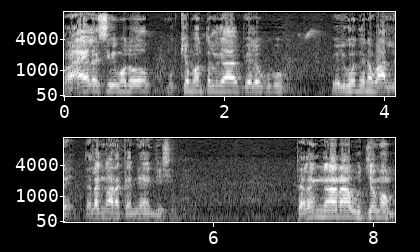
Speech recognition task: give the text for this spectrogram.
రాయలసీమలో ముఖ్యమంత్రులుగా వెలుగు వెలుగొందిన వాళ్ళే. తెలంగాణకు అన్యాయం చేసింది. తెలంగాణ ఉద్యమం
